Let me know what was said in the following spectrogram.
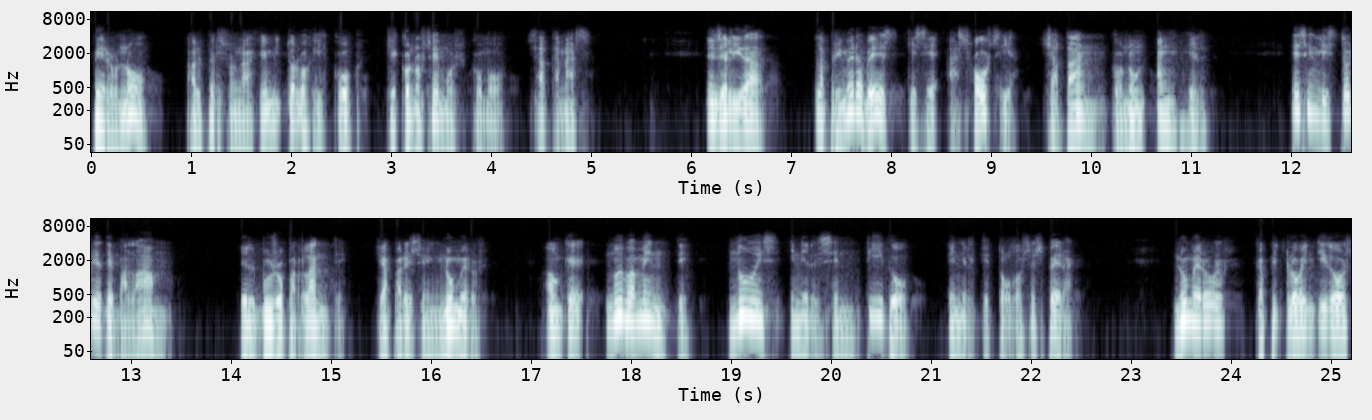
pero no al personaje mitológico que conocemos como Satanás. En realidad, la primera vez que se asocia Satán con un ángel es en la historia de Balaam, el burro parlante, que aparece en números, aunque nuevamente no es en el sentido en el que todos esperan. Números capítulo 22,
